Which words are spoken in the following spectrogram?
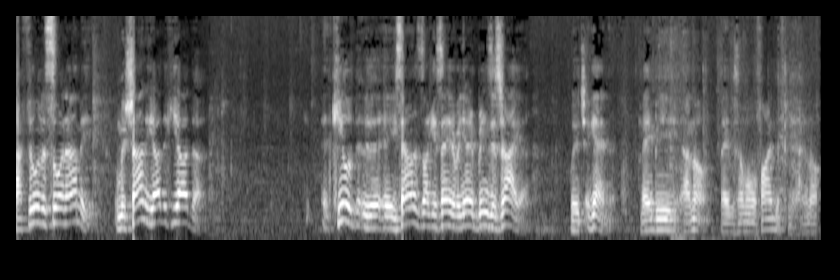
afilu nesuanami umeshani yada ki yada. Kilu, eh, eh, he sounds like he's saying Rabbi Yaina brings this raya, which again, maybe I don't know, maybe someone will find it. I don't know.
